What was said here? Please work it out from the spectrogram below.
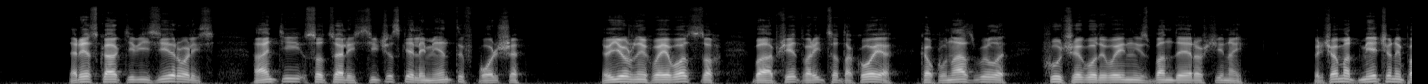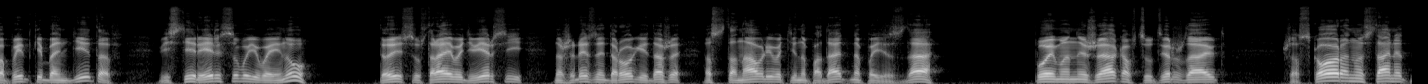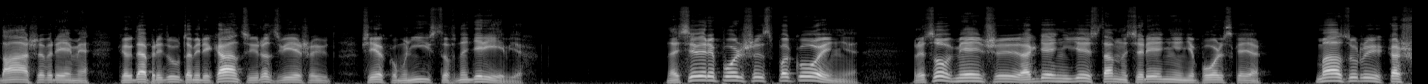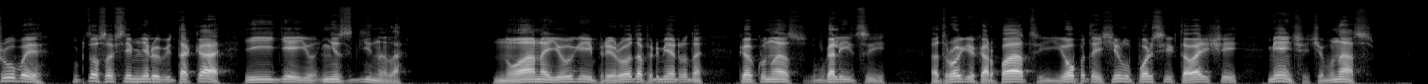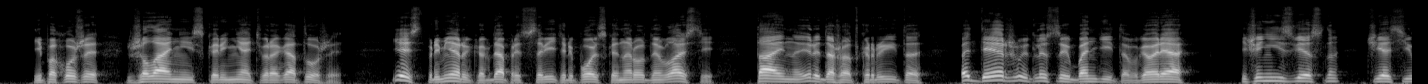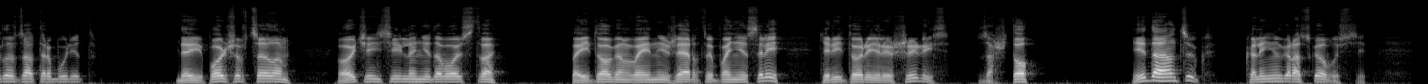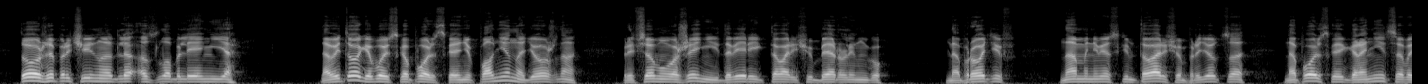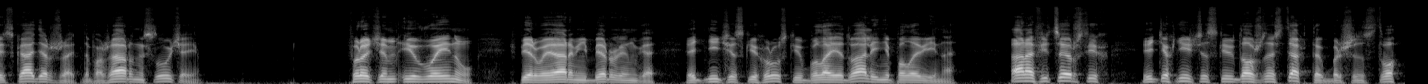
Резко активизировались антисоциалистические элементы в Польше — в южных воеводствах вообще творится такое, как у нас было в худшие годы войны с бандеровщиной. Причем отмечены попытки бандитов вести рельсовую войну, то есть устраивать диверсии на железной дороге и даже останавливать и нападать на поезда. Пойманные жаковцы утверждают, что скоро настанет наше время, когда придут американцы и развешают всех коммунистов на деревьях. На севере Польши спокойнее. Лесов меньше, а где они есть, там население не польское. Мазуры, Кашубы, кто совсем не любит така и идею не сгинула. Ну а на юге и природа примерно как у нас в Галиции, отроги Карпат и опыта и силу польских товарищей меньше, чем у нас. И, похоже, желание искоренять врага тоже. Есть примеры, когда представители польской народной власти тайно или даже открыто поддерживают лесных бандитов, говоря, еще неизвестно, чья сила завтра будет. Да и Польша в целом очень сильно недовольство. По итогам войны жертвы понесли, территории лишились. За что? И Данцик в Калининградской области. Тоже причина для озлобления. А в итоге войско польское не вполне надежно, при всем уважении и доверии к товарищу Берлингу. Напротив, нам немецким товарищам придется на польской границе войска держать на пожарный случай. Впрочем, и в войну в первой армии Берлинга этнических русских была едва ли не половина, а на офицерских и технических должностях так большинство.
